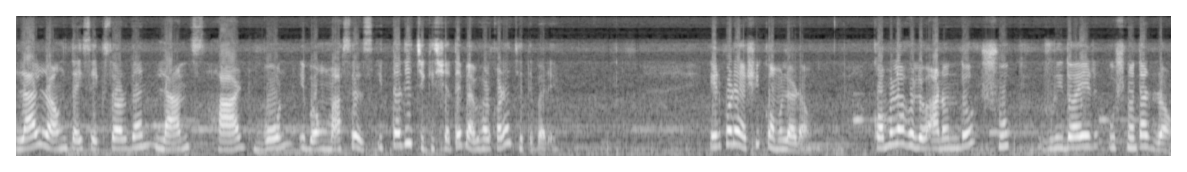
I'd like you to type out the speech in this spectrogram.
লাল রং, তাই সেক্স অর্গান, লাংস, হার্ট, বোন এবং মাসেলস ইত্যাদি চিকিৎসাতে ব্যবহার করা যেতে পারে। এরপরে আসি কমলা রং। কমলা হলো আনন্দ, সুখ, হৃদয়ের উষ্ণতার রং।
